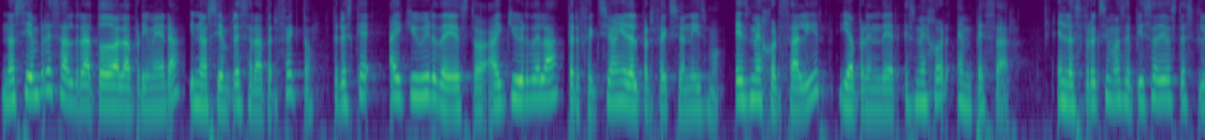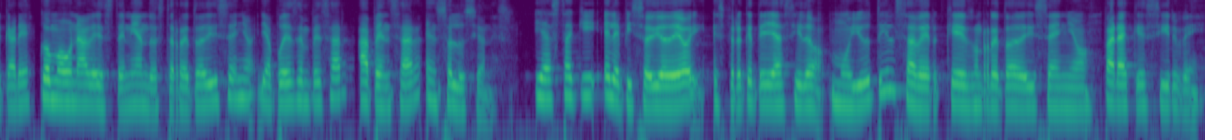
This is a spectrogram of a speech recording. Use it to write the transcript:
No siempre saldrá todo a la primera y no siempre será perfecto, pero es que hay que huir de esto, hay que huir de la perfección y del perfeccionismo. Es mejor salir y aprender, es mejor empezar. En los próximos episodios te explicaré cómo una vez teniendo este reto de diseño ya puedes empezar a pensar en soluciones. Y hasta aquí el episodio de hoy. Espero que te haya sido muy útil saber qué es un reto de diseño, para qué sirve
